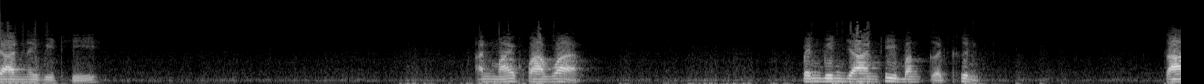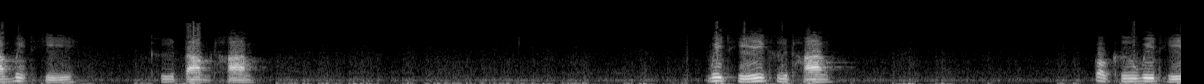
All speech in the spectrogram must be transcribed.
ญาณในวิถี อันหมายความว่า เป็นวิญญาณที่บังเกิดขึ้น ตามวิถีคือตามทาง วิถีคือทาง ก็คือวิถี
